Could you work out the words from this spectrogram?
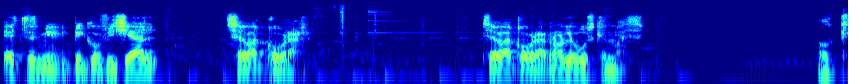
Este es mi pico oficial. Se va a cobrar. Se va a cobrar. No le busquen más. Ok,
